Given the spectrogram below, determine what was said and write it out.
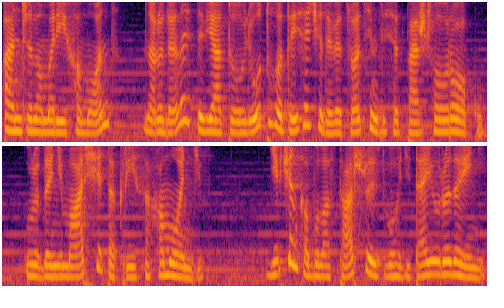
Анджела Марі Хамонд народилась 9 лютого 1971 року у родині Марші та Кріса Хамондів. Дівчинка була старшою з двох дітей у родині,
